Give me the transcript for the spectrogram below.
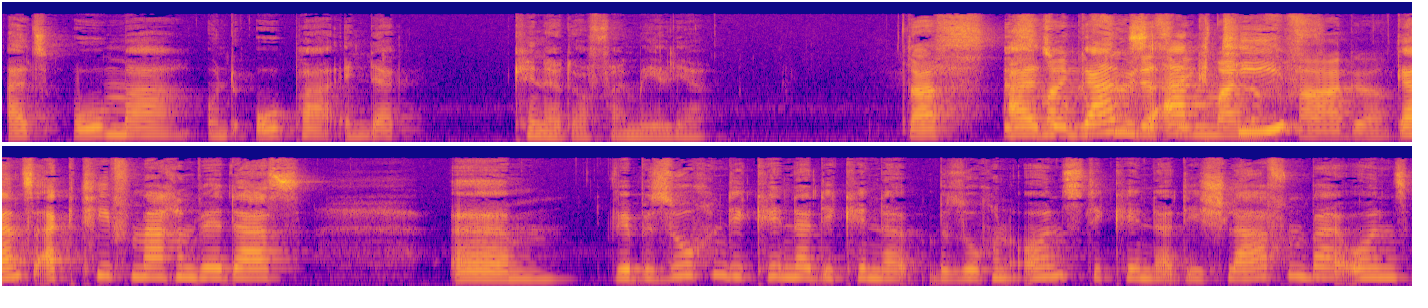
als Oma und Opa in der Kinderdorffamilie. Das ist Also mein Gefühl, ganz meine aktiv, Frage. ganz aktiv machen wir das. Ähm, wir besuchen die Kinder, die Kinder besuchen uns, die Kinder, die schlafen bei uns.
